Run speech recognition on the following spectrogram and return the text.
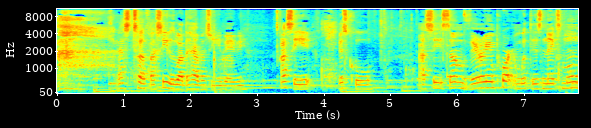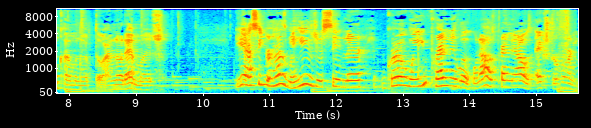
That's tough. I see this about to happen to you, baby. I see it. It's cool. I see something very important with this next moon coming up, though. I know that much. Yeah, I see your husband. He's just sitting there. Girl, when you pregnant, look, when I was pregnant, I was extra horny.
